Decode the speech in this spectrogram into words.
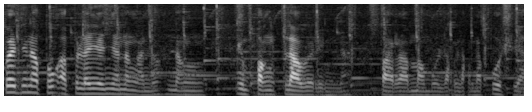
Pwede na pong applyan niya ng ano, ng yung pang flowering na para mamulaklak na po siya.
